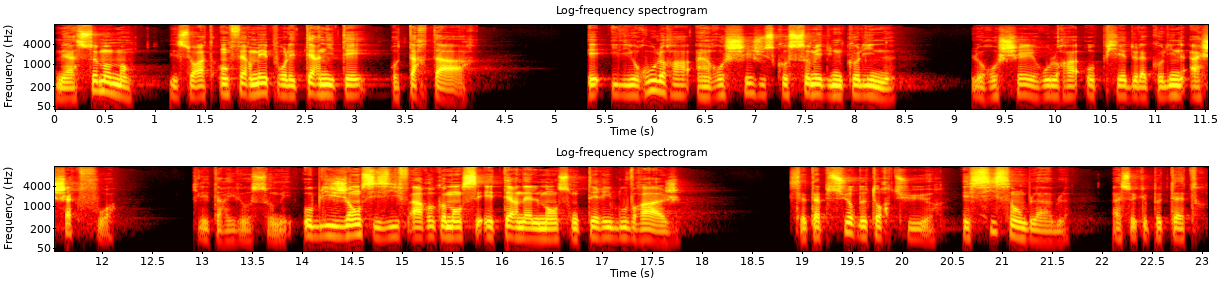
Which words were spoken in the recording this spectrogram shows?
Mais à ce moment, il sera enfermé pour l'éternité au Tartare, et il y roulera un rocher jusqu'au sommet d'une colline. Le rocher roulera au pied de la colline à chaque fois qu'il est arrivé au sommet, obligeant Sisyphe à recommencer éternellement son terrible ouvrage. Cette absurde torture est si semblable à ce que peut être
